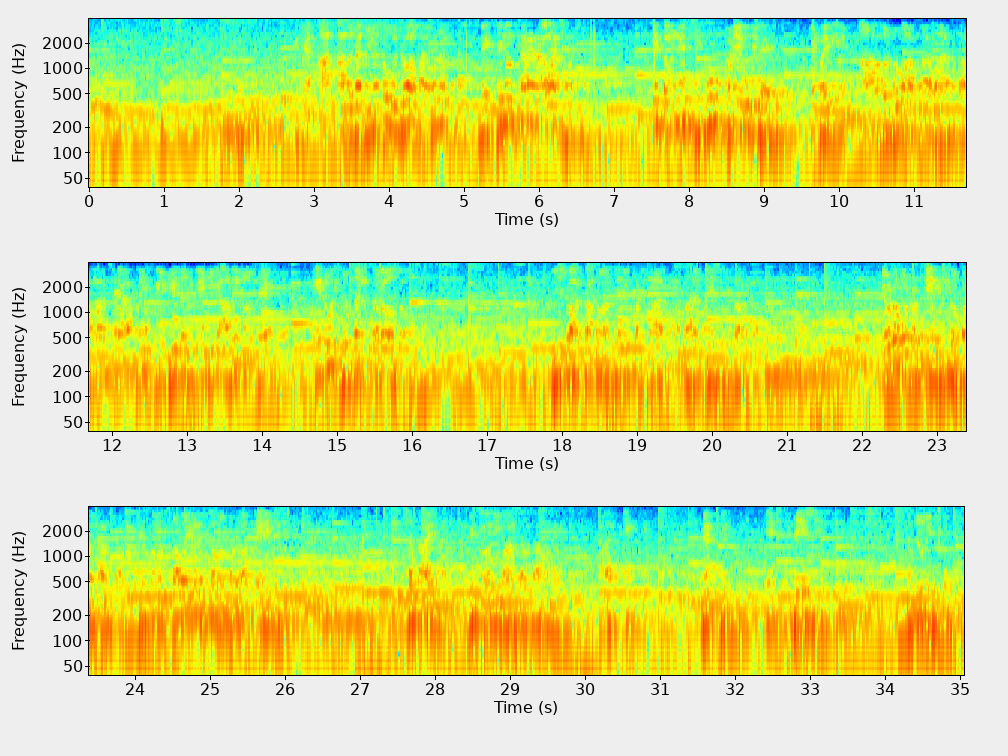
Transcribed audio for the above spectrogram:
એટલે આ આ બધા દિવસો ઉજવવા પાછળનું મેક્સિમમ કારણ આવા છે કે તમને શીખવું પડે એવું છે કે ભાઈ, આ બધું આપણા વારસામાં છે, આપણી પેઢી દર પેઢી આવેલો છે. એનું જતન કરો. વિશ્વ આકારનો અત્યારે પડકાર ભારત દેશ ઉપર કેવડો મોટો ટેરિફનો પડકાર. જે સમજતા હોય એને જ ખબર પડે ટેરિફ છતાંય વિશ્વની મહાસત્તા સામે આ એક વ્યક્તિ એક દેશ જજુમી રહ્યો છે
